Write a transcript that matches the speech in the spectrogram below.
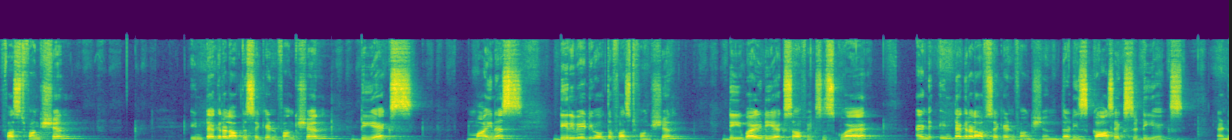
first function integral of the second function dx minus derivative of the first function d by dx of x square and integral of second function that is cos x dx and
